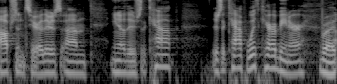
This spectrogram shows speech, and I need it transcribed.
options here. There's um, you know, there's the cap, there's the cap with carabiner, Right.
